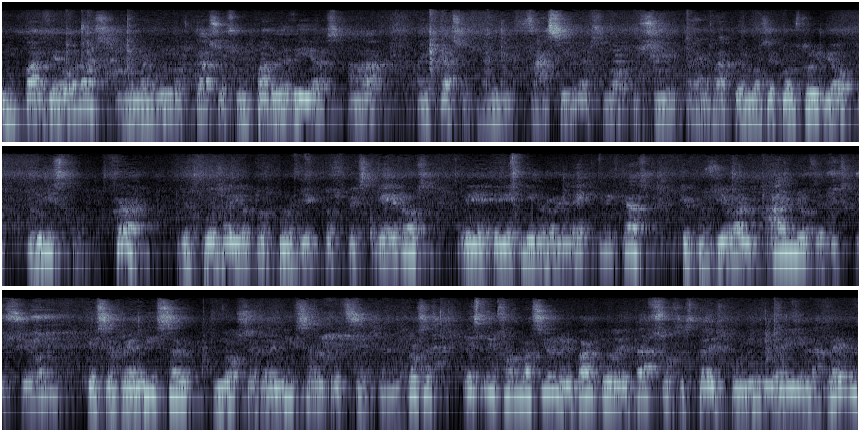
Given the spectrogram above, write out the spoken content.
un par de horas y en algunos casos un par de días a, hay casos muy fáciles, ¿no? Pues si el tren rápido no se construyó, listo. Después hay otros proyectos pesqueros, eh, eh, hidroeléctricas, que pues llevan años de discusión, que se realizan, no se realizan, etc. Entonces, esta información, el banco de datos está disponible ahí en la red,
